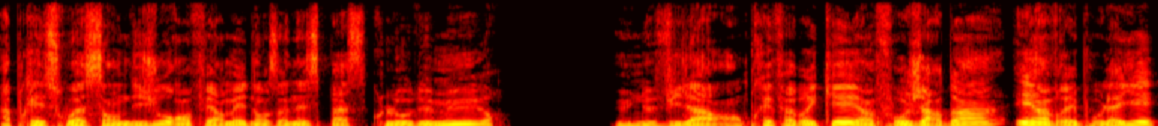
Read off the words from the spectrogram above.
après 70 jours enfermés dans un espace clos de murs, une villa en préfabriqué, un faux jardin et un vrai poulailler,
